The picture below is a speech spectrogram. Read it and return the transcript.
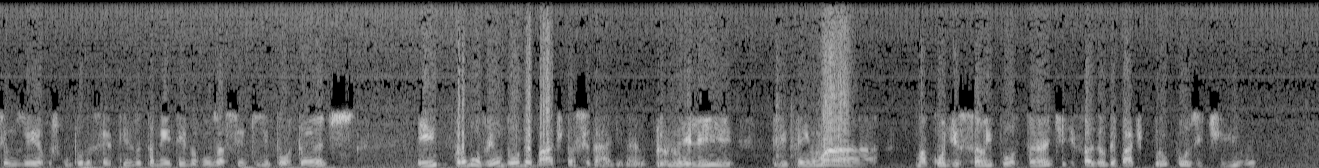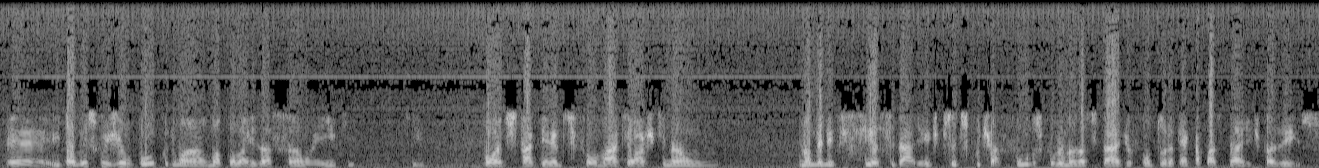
seus erros, com toda certeza, também teve alguns acertos importantes, e promover um bom debate para a cidade. Né? Ele, ele tem uma, uma condição importante de fazer um debate propositivo é, e talvez fugir um pouco de uma, uma polarização aí que, que pode estar querendo se formar, que eu acho que não não beneficia a cidade. A gente precisa discutir a fundo os problemas da cidade e o Fontoura tem a capacidade de fazer isso.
